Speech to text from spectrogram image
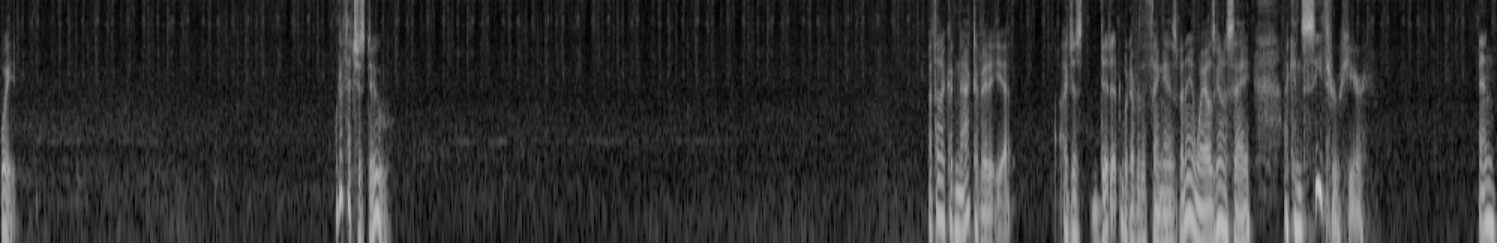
Wait. What did that just do? I thought I couldn't activate it yet. I just did it, whatever the thing is. But anyway, I was going to say, I can see through here. And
